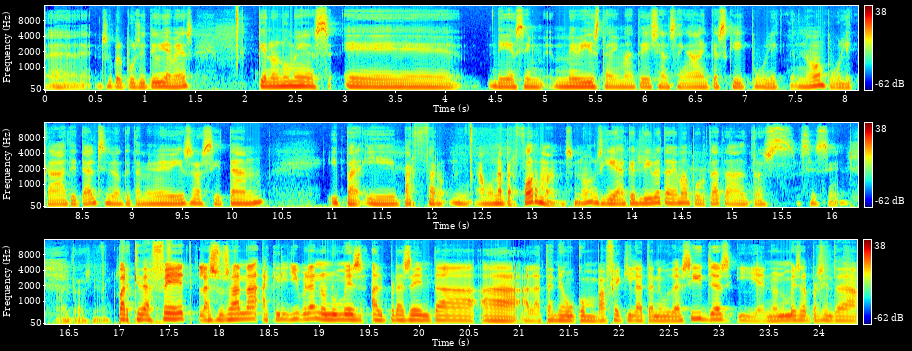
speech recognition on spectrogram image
eh, superpositiu i a més que no només eh, diguéssim, m'he vist a mi mateixa ensenyant el que escric public, no? publicat i tal, sinó que també m'he vist recitant i, per, i per, amb una performance, no? O sigui, aquest llibre també m'ha portat a altres, sí, sí, a altres llocs. Perquè, de fet, la Susana, aquell llibre no només el presenta a, a l'Ateneu, com va fer aquí l'Ateneu de Sitges, i no només el presenta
